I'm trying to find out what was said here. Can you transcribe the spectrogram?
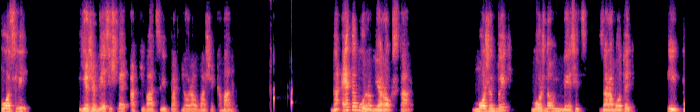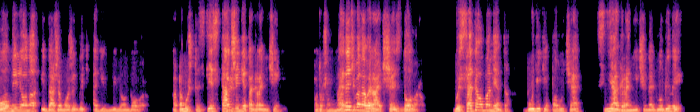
после ежемесячной активации партнеров вашей команды. На этом уровне Rockstar может быть, можно в месяц заработать и полмиллиона, и даже может быть 1 миллион долларов. Потому что здесь также нет ограничений. Потому что менеджмент набирает 6 долларов. Вы с этого момента будете получать с неограниченной глубины.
